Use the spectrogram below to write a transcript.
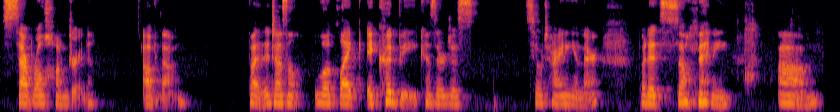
several hundred of them but it doesn't look like it could be because they're just so tiny in there. But it's so many. Um,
